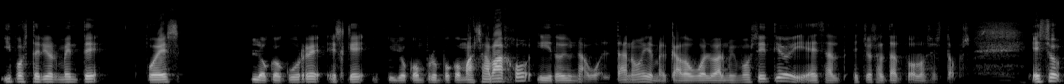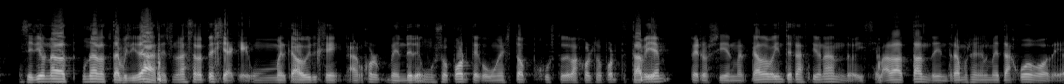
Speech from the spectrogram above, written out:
y posteriormente pues lo que ocurre es que yo compro un poco más abajo y doy una vuelta, ¿no? Y el mercado vuelve al mismo sitio y he hecho saltar todos los stops. Eso sería una, adaptabilidad, es una estrategia que un mercado virgen, a lo mejor vender en un soporte con un stop justo debajo del soporte está bien, pero si el mercado va interaccionando y se va adaptando y entramos en el metajuego de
